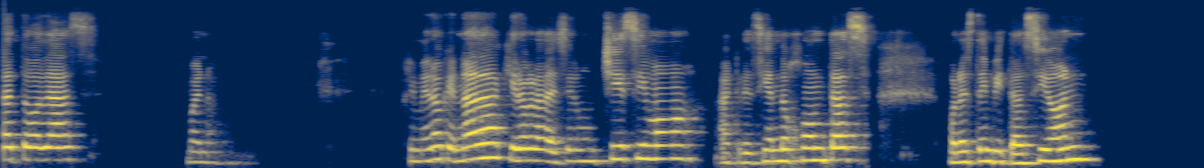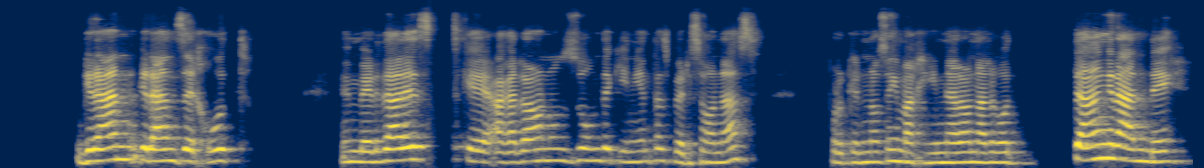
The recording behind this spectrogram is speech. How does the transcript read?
a todas. Bueno, primero que nada, quiero agradecer muchísimo a Creciendo Juntas por esta invitación. Gran, gran zehut. En verdad es que agarraron un Zoom de 500 personas porque no se imaginaron algo tan grande.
